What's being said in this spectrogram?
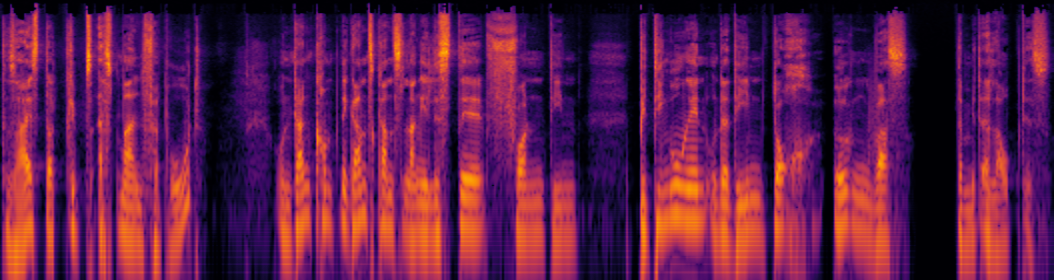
Das heißt, dort gibt es erstmal ein Verbot und dann kommt eine ganz, ganz lange Liste von den Bedingungen, unter denen doch irgendwas damit erlaubt ist.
